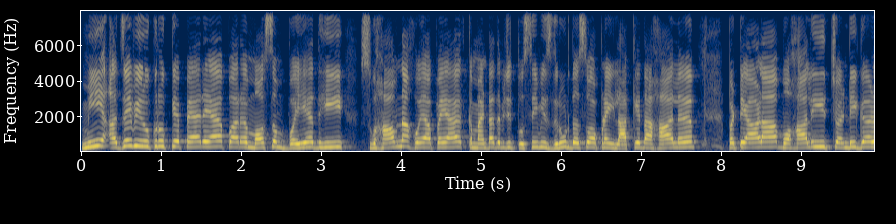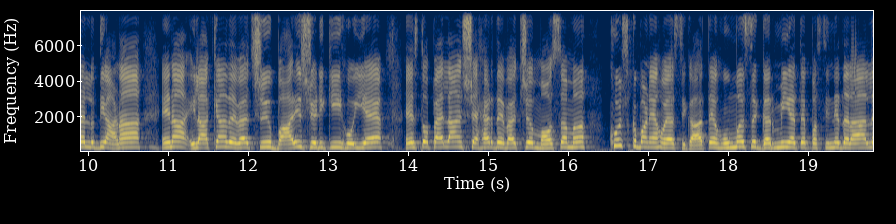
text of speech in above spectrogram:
ਮੀਂਹ ਅਜੇ ਵੀ ਰੁਕ ਰੁਕ ਕੇ ਪੈ ਰਿਹਾ ਪਰ ਮੌਸਮ ਬੇहद ਹੀ ਸੁਹਾਵਣਾ ਹੋਇਆ ਪਿਆ ਹੈ। ਕਮੈਂਟਾਂ ਦੇ ਵਿੱਚ ਤੁਸੀਂ ਵੀ ਜ਼ਰੂਰ ਦੱਸੋ ਆਪਣੇ ਇਲਾਕੇ ਦਾ ਹਾਲ। ਪਟਿਆਲਾ, ਮੋਹਾਲੀ, ਚੰਡੀਗੜ੍ਹ, ਲੁਧਿਆਣਾ, ਇਹਨਾਂ ਇਲਾਕਿਆਂ ਦੇ ਵਿੱਚ ਬਾਰਿਸ਼ ਜਿਹੜੀ ਕੀ ਹੋਈ ਹੈ, ਇਸ ਤੋਂ ਪਹਿਲਾਂ ਸ਼ਹਿਰ ਦੇ ਵਿੱਚ ਮੌਸਮ ਖੁਸ਼ਕ ਬਣਿਆ ਹੋਇਆ ਸੀਗਾ ਤੇ ਹੁਮਸ, ਗਰਮੀ ਅਤੇ ਪਸੀਨੇ ਦੇ ਨਾਲ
